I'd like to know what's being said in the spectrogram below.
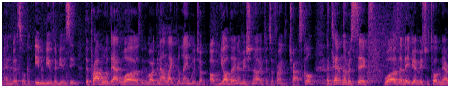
and so it could even be with Rabbi Yasi. The problem with that was the Gemara did not like the language of, of Yada in a Mishnah if it's referring to Traskal. Attempt number six was that maybe a Mishnah was talking about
